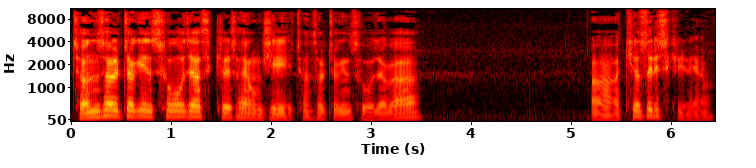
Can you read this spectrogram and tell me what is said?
전설적인 수호자 스킬 사용 시 전설적인 수호자가 아, 티어 3 스킬이네요.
